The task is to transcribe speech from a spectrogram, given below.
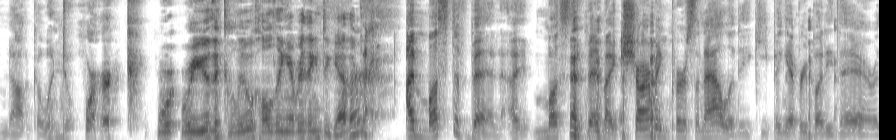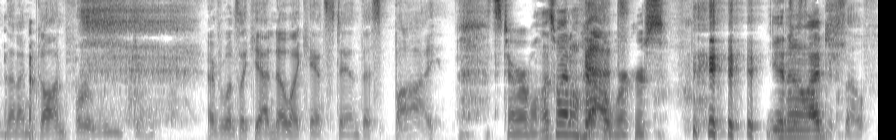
not go into work. Were, were you the glue holding everything together? I must have been. I must have been my charming personality keeping everybody there, and then I'm gone for a week, and everyone's like, "Yeah, no, I can't stand this. Bye." It's terrible. That's why I don't Yeah, have it's- coworkers. you know, I yourself.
